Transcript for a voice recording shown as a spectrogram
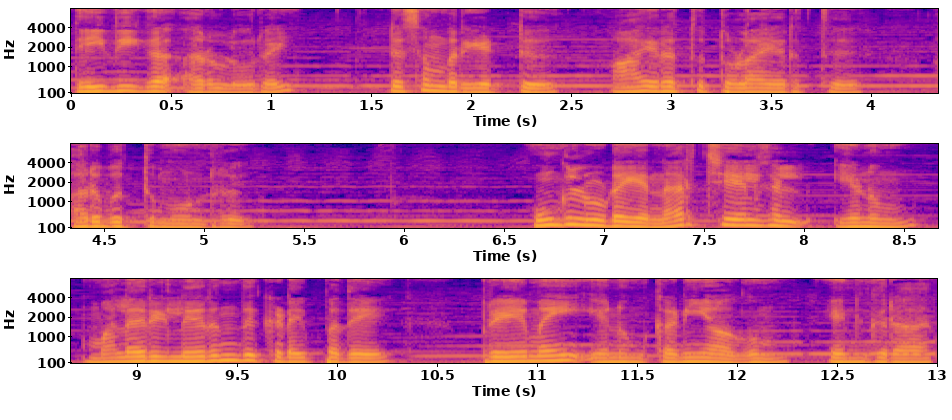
தெய்வீக அருளுரை டிசம்பர் எட்டு ஆயிரத்து தொள்ளாயிரத்து அறுபத்து மூன்று. உங்களுடைய நற்செயல்கள் எனும் மலரிலிருந்து கிடைப்பதே பிரேமை எனும் கனியாகும் என்கிறார்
